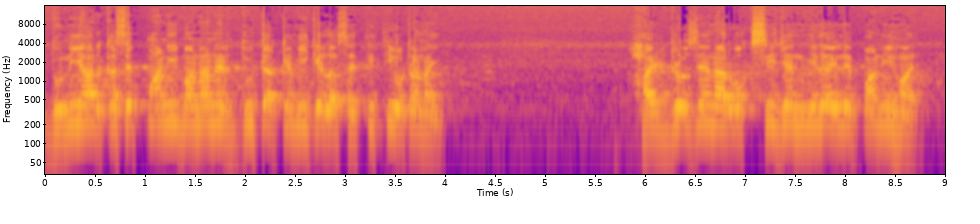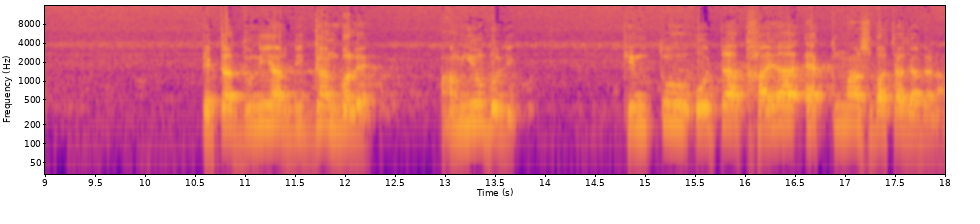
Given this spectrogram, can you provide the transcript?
দুনিয়ার কাছে পানি বানানোর দুটা কেমিক্যাল আছে, তৃতীয়টা নাই। হাইড্রোজেন আর অক্সিজেন মিলাইলে পানি হয়। এটা দুনিয়ার বিজ্ঞান বলে, আমিও বলি। কিন্তু ওইটা খায়া এক মাস বাঁচা যাবে না।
